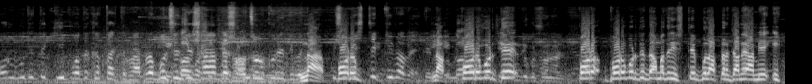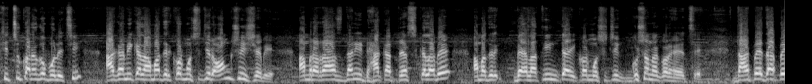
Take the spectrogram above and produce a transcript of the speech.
পরবর্তীতে কি পদক্ষেপ থাকতে পারে? আপনারা বলছেন যে সারা দেশ অচল করে দিবেন না, স্টেপ কীভাবে? না পরবর্তী পরবর্তীতে আমাদের স্টেপগুলো আপনারা জানেন আমি এই কিছুক্ষণ আগে বলেছি। আগামীকাল আমাদের কর্মসূচির অংশ হিসেবে আমরা রাজধানী ঢাকা প্রেস ক্লাবে আমাদের বেলা তিনটায় কর্মসূচি ঘোষণা করা হয়েছে। ধাপে ধাপে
